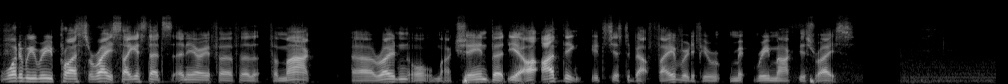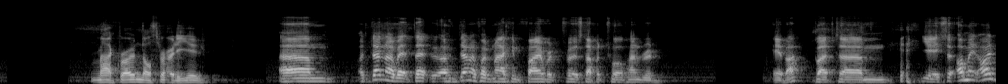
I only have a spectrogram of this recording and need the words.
what do we reprice the race? I guess that's an area for for, for Mark uh, Roden or Mark Sheen. But yeah, I, I think it's just about favourite if you re- remark this race. Mark Roden, I'll throw to you. Um, I don't know about that. I don't know if I'd mark him favourite first up at 1200 ever. But um, yeah, so I mean, I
